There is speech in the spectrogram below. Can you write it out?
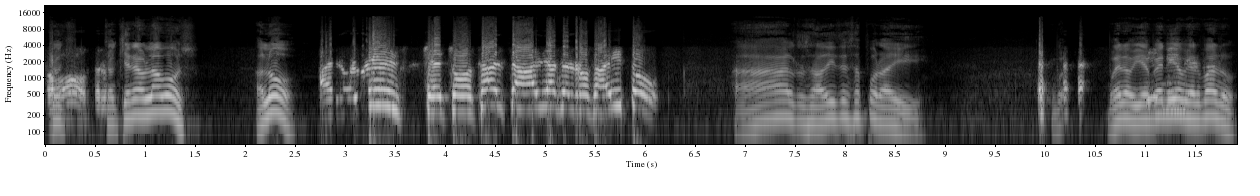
¿Con, con quién hablamos? Aló. Airo Luis, Checho Salsa, alias el Rosadito. Ah, el rosadito está por ahí. Bu- Bueno, bienvenido, mi hermano.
